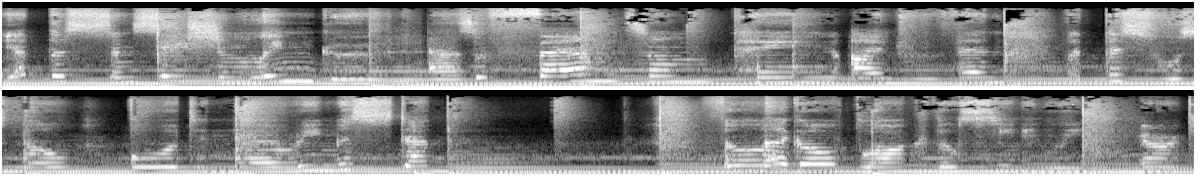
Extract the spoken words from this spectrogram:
Yet the sensation lingered as a phantom pain I knew then that this was no ordinary misstep. The Lego block, though seemingly inert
